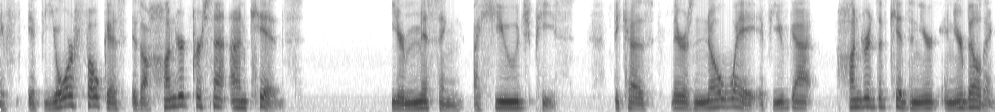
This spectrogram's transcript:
if if your focus is 100% on kids you're missing a huge piece because there is no way if you've got hundreds of kids in your in your building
